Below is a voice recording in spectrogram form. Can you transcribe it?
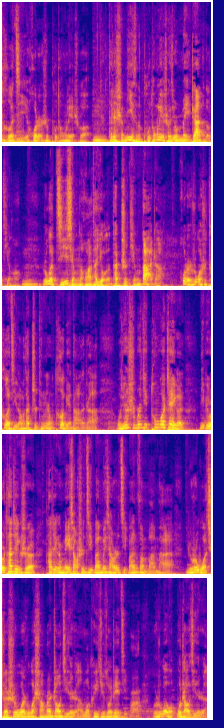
特急或者是普通列车。嗯。它这什么意思呢？普通列车就是每站它都停，嗯。如果急行的话，它有的它只停大站，或者如果是特级的话，他只听那种特别大的站。我觉得是不是通过这个，你比如说他这个是他这个每小时几班，每小时几班怎么安排？比如说我确实我如果上班着急的人，我可以去做这几班；我如果我不着急的人，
